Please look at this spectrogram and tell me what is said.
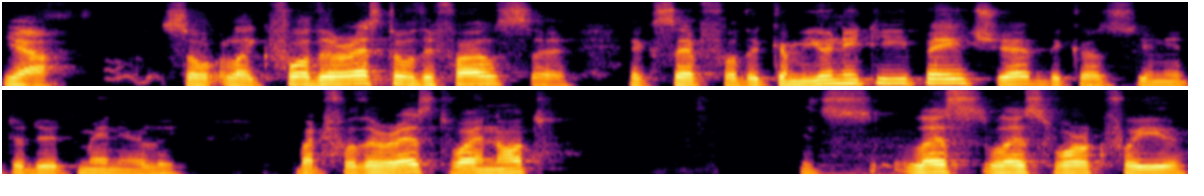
yeah, so like for the rest of the files uh, except for the community page yeah because you need to do it manually but for the rest why not it's less less work for you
